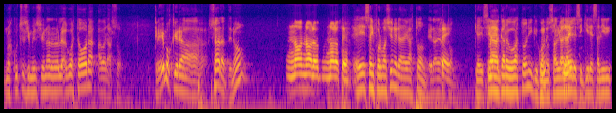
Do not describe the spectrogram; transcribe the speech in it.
No escuché si mencionaron algo hasta ahora. Abrazo. Creemos que era Zárate, ¿no? No, no, lo, no lo sé. Esa información era de Gastón. Era de Sí. Gastón. Que se haga cargo Gastón y que cuando Me- salga al aire, si quiere salir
